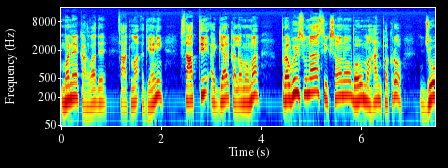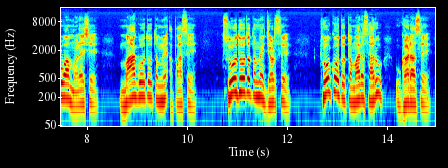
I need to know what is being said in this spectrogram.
મને કાઢવા દે? સાતમા અધ્યાયની સાતથી અગિયાર કલમોમાં પ્રભુ ઈસુના શિક્ષણનો બહુ મહાન ફકરો જોવા મળે છે. માગો તો તમને અપાશે, શોધો તો તમને જળશે ઠોકો તો તમારે સારું ઉઘાડાશે.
